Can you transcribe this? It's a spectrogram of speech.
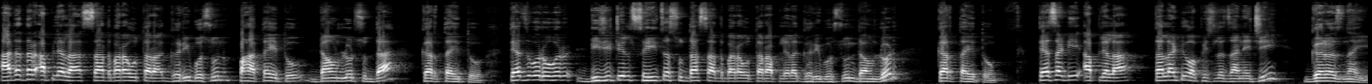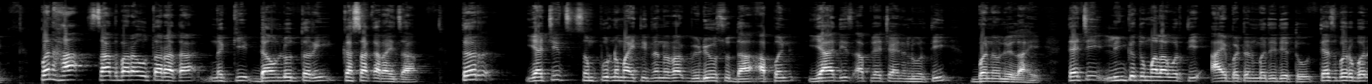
आता तर आपल्याला सातबारा उतारा घरी बसून पाहता येतो डाउनलोडसुद्धा करता येतो. त्याचबरोबर डिजिटल सहीचा सुद्धा सातबारा उतारा आपल्याला घरी बसून डाउनलोड करता येतो. त्यासाठी आपल्याला तलाठी ऑफिसला जाण्याची गरज नाही. पण हा सातबारा उतारा आता नक्की डाउनलोड तरी कसा करायचा? तर याचीच संपूर्ण माहिती देणारा व्हिडिओसुद्धा आपण याआधीच आपल्या चॅनलवरती बनवलेला आहे. त्याची लिंक तुम्हाला वरती आय बटनमध्ये देतो. त्याचबरोबर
